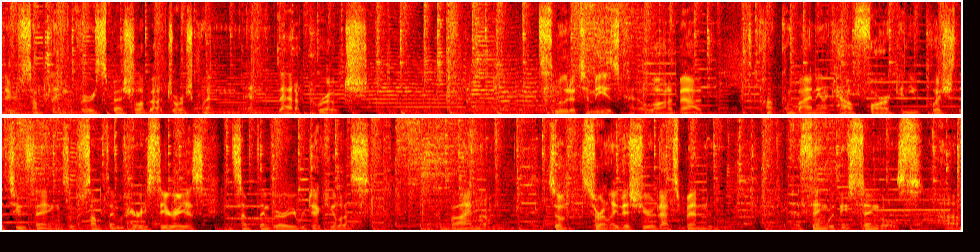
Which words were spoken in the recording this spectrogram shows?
There's something very special about George Clinton and that approach. Smoota to me is a lot about combining like how far can you push the two things of something very serious and something very ridiculous and combine them. So certainly this year that's been a thing with these singles um,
